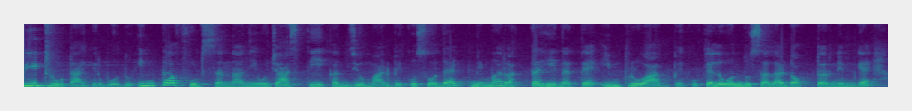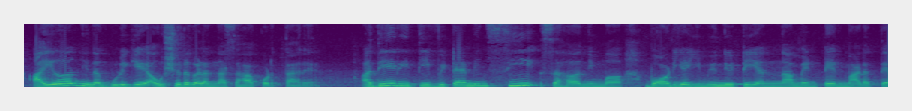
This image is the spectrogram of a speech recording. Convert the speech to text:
ಬೀಟ್ರೂಟ್ ಆಗಿರ್ಬೋದು. ಇಂಥ ಫುಡ್ಸನ್ನು ನೀವು ಜಾಸ್ತಿ ಕನ್ಸ್ಯೂಮ್ ಮಾಡಬೇಕು ಸೊ ದ್ಯಾಟ್ ನಿಮ್ಮ ರಕ್ತಹೀನತೆ ಇಂಪ್ರೂವ್ ಆಗಬೇಕು. ಕೆಲವೊಂದು ಸಲ ಡಾಕ್ಟರ್ ನಿಮಗೆ ಅಯರ್ನಿನ ಗುಳಿಗೆ ಔಷಧಗಳನ್ನು ಸಹ ಕೊಡ್ತಾರೆ. ಅದೇ ರೀತಿ ವಿಟಮಿನ್ ಸಿ ಸಹ ನಿಮ್ಮ ಬಾಡಿಯ ಇಮ್ಯುನಿಟಿಯನ್ನು ಮೇಂಟೈನ್ ಮಾಡುತ್ತೆ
